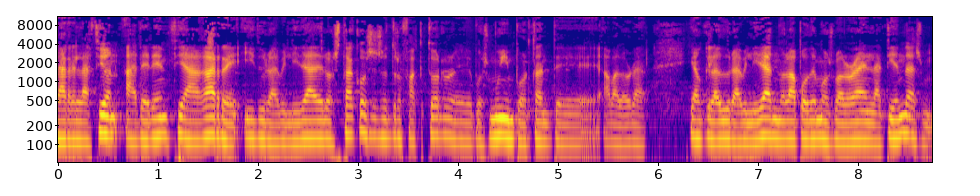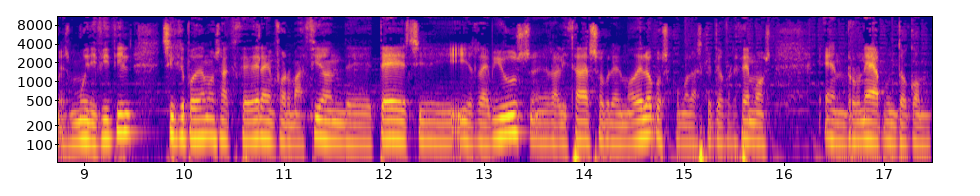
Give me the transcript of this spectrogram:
La relación adherencia, agarre y durabilidad de los tacos es otro factor eh, pues muy importante a valorar. Y aunque la durabilidad no la podemos valorar en la tienda, es, muy difícil, sí que podemos acceder a información de test y, reviews eh, realizadas sobre el modelo, pues como las que te ofrecemos en runea.com.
